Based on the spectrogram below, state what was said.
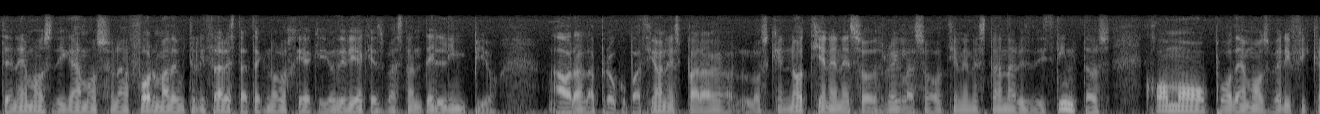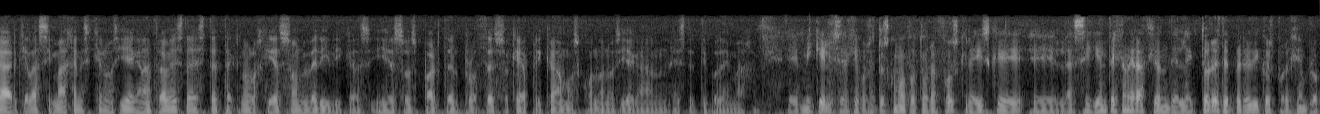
tenemos digamos una forma de utilizar esta tecnología que yo diría que es bastante limpio Ahora la preocupación es para los que no tienen esas reglas o tienen estándares distintos, cómo podemos verificar que las imágenes que nos llegan a través de esta tecnología son verídicas y eso es parte del proceso que aplicamos cuando nos llegan este tipo de imágenes. Eh, Miquel y Sergio, vosotros como fotógrafos creéis que eh, la siguiente generación de lectores de periódicos, por ejemplo,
